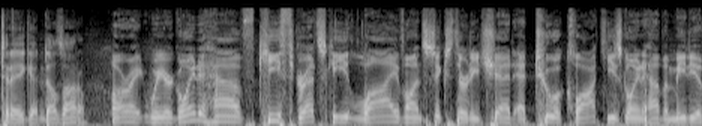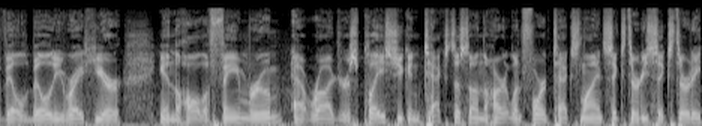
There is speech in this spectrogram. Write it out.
today getting Del Zotto. All right, we are going to have Keith Gretzky live on 6:30 CHED at two o'clock. He's going to have a media availability right here in the Hall of Fame room at Rogers Place. You can text us on the Heartland Ford text line 630-630.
